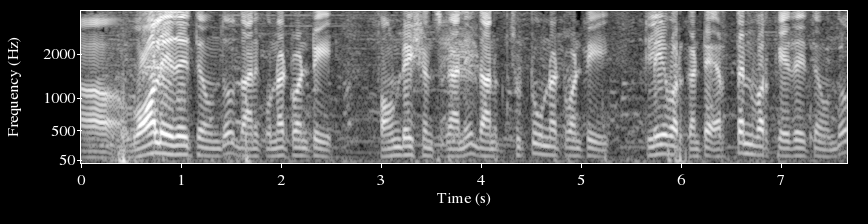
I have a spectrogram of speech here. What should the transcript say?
ఆ వాల్ ఏదైతే ఉందో దానికి ఉన్నటువంటి ఫౌండేషన్స్ కానీ దానికి చుట్టూ ఉన్నటువంటి క్లే వర్క్ అంటే ఎర్తన్ వర్క్ ఏదైతే ఉందో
